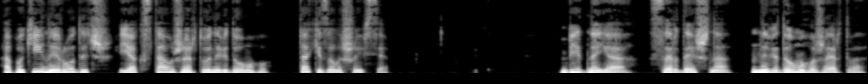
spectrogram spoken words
А покійний родич, як став жертвою невідомого, так і залишився. Бідна я, сердешна, невідомого жертва,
